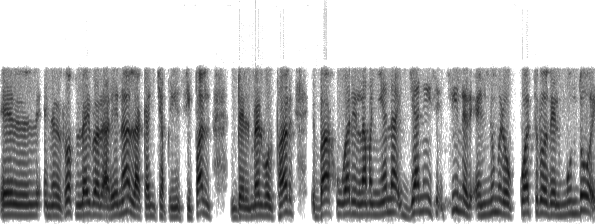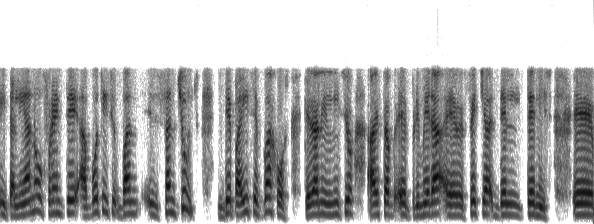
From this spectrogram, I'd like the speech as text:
el, en el Rod Laver Arena, la cancha principal del Melbourne Park, va a jugar en la mañana Janis Sinner, el número 4 del mundo italiano frente a Botis van Sanchult de Países Bajos que dan inicio a esta eh, primera eh, fecha del tenis. Eh,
